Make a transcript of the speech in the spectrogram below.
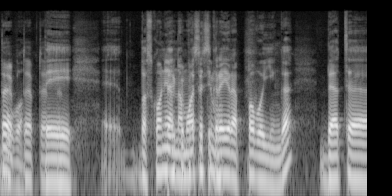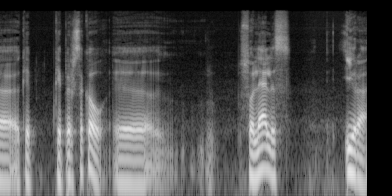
buvo. Taip, taip, taip, taip. Tai Baskonė namuose tikrai yra pavojinga, bet kaip, kaip ir sakau, solelis yra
